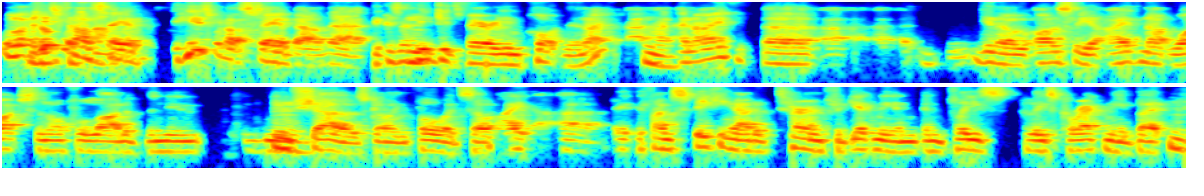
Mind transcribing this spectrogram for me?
Well, here's what I'll family. say. Here's what I'll say about that because I Mm. think it's very important. And I've I, Mm. and I've uh, uh, you know honestly I've not watched an awful lot of the new new Mm. shows going forward. So I uh, if I'm speaking out of turn, forgive me and, and please please correct me. But Mm.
